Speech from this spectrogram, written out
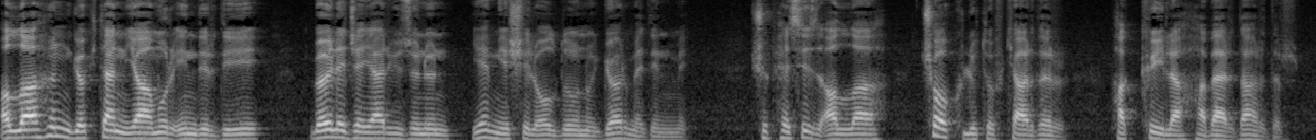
Allah'ın gökten yağmur indirdiği, böylece yeryüzünün yemyeşil olduğunu görmedin mi? Şüphesiz Allah çok lütufkardır, hakkıyla haberdardır.''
